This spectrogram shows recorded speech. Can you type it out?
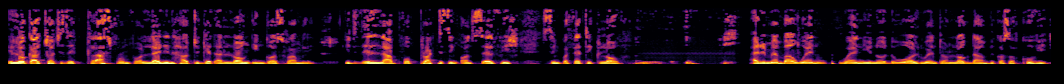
a local church is a classroom for learning how to get along in God's family. It is a lab for practicing unselfish, sympathetic love. I remember when, when, you know, the world went on lockdown because of COVID.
